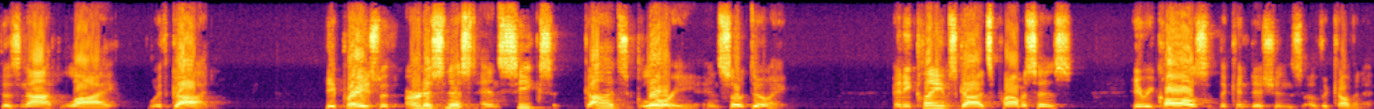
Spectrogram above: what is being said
does not lie with God. He prays with earnestness and seeks God's glory in so doing. And he claims God's promises. He recalls the conditions of the covenant.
